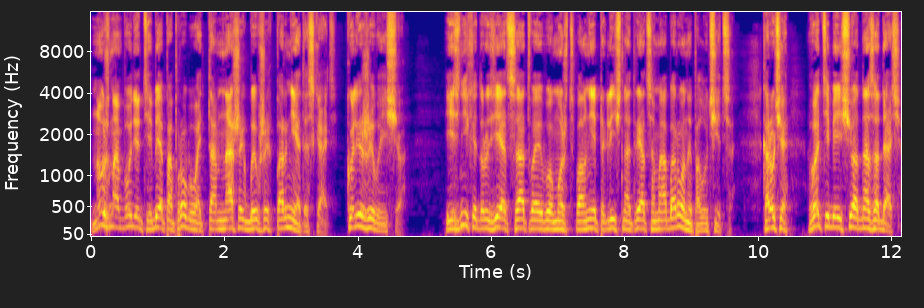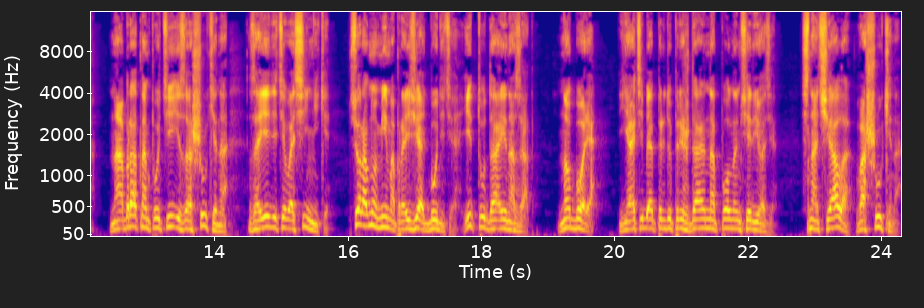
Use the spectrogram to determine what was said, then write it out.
«Нужно будет тебе попробовать там наших бывших парней отыскать, коли живы еще. Из них и друзей отца твоего может вполне прилично отряд самообороны получиться. Короче, вот тебе еще одна задача. На обратном пути из Ашукина заедете в Осинники. Все равно мимо проезжать будете, и туда, и назад. Но, Боря, я тебя предупреждаю на полном серьезе. Сначала Вашукина,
